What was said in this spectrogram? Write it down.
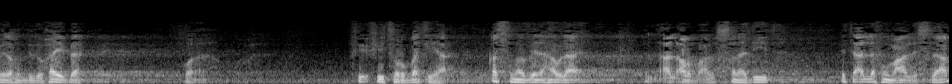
بذهيبة في في تربتها قسم بين هؤلاء الأربعة الصناديد يتألفوا مع الإسلام.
